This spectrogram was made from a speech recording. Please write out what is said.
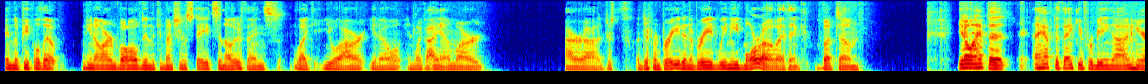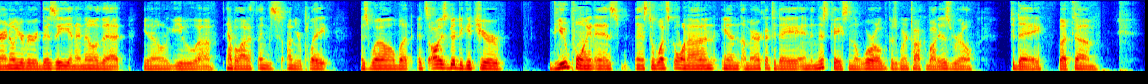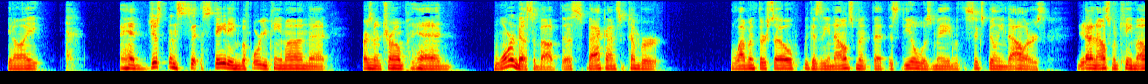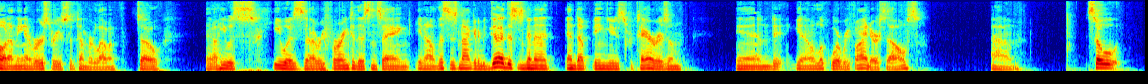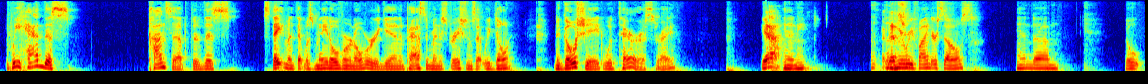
and the people that you know are involved in the convention of states and other things like you are you know and like I am are are uh, just a different breed and a breed we need more of I think. But um you know I have to I have to thank you for being on here. I know you're very busy and I know that you know you uh, have a lot of things on your plate as well but it's always good to get your viewpoint as as to what's going on in America today, and in this case in the world, because we're going to talk about Israel today. But um, you know, I I had just been stating before you came on that President Trump had warned us about this back on September 11th or so, because the announcement that this deal was made with the six billion dollars. Yeah. That announcement came out on the anniversary of September 11th. So you know, he was he was uh, referring to this and saying, you know, this is not going to be good. This is going to end up being used for terrorism, and you know, look where we find ourselves. Um, so we had this concept or this statement that was made over and over again in past administrations that we don't negotiate with terrorists, right? Yeah. And, he, and here we find ourselves and um, so,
